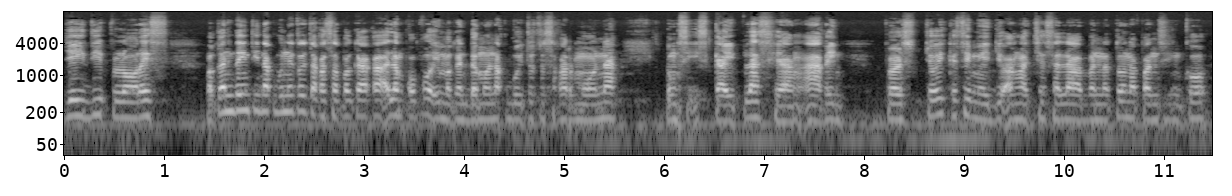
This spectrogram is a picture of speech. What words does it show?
JD Flores. Maganda yung tinakbo nito tsaka sa pagkakaalam ko po eh, maganda manakbo ito sa Carmona. Itong si Sky Plus ang aking first choice kasi medyo angat siya sa laban na to napansin ko.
